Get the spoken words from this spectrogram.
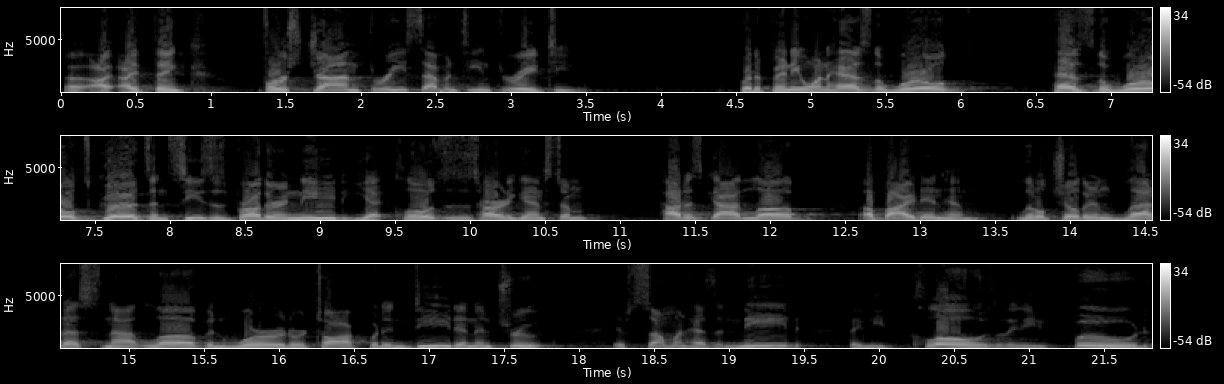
Uh, I, I think 1 John 3 17 through 18. But if anyone has the world has the world's goods and sees his brother in need, yet closes his heart against him, how does God love abide in him? Little children, let us not love in word or talk, but in deed and in truth. If someone has a need, they need clothes, they need food,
